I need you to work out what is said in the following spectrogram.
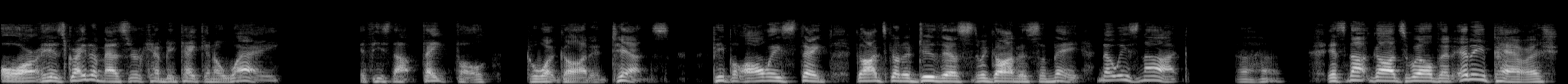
Or his greater measure can be taken away if he's not faithful to what God intends. People always think God's going to do this regardless of me. No, he's not. Uh-huh. It's not God's will that any perish,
